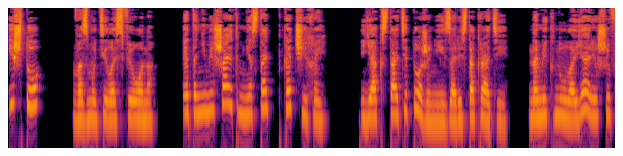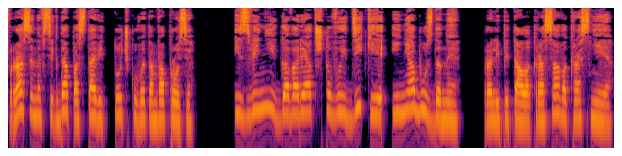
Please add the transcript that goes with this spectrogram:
«И что?» — возмутилась Фиона. «Это не мешает мне стать ткачихой. Я, кстати, тоже не из аристократии. Намекнула я, решив раз и навсегда поставить точку в этом вопросе. «Извини, говорят, что вы дикие и необузданные», — пролепетала красава краснее.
